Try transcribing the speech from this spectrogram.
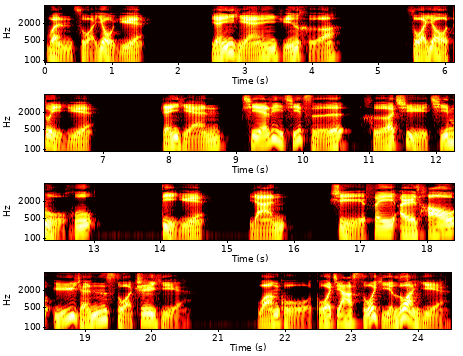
问左右曰：“人言云何？”左右对曰：“人言且立其子，何去其母乎？”帝曰：“然，是非尔曹愚人所知也。”亡古国家所以乱也，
